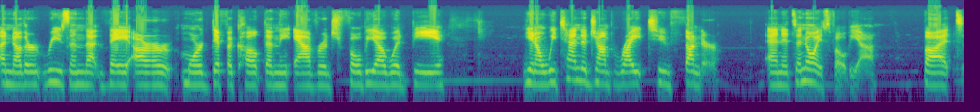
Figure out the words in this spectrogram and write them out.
another reason that they are more difficult than the average phobia would be you know, we tend to jump right to thunder, and it's a noise phobia but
